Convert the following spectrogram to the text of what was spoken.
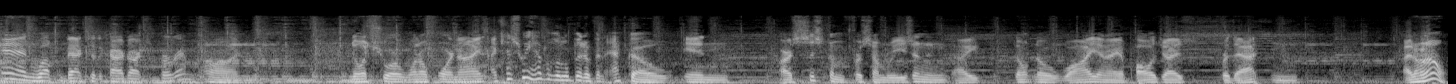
And welcome back to the Car Doctor program on North Shore 1049. I guess we have a little bit of an echo in our system for some reason, and I don't know why, and I apologize for that. And I don't know.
